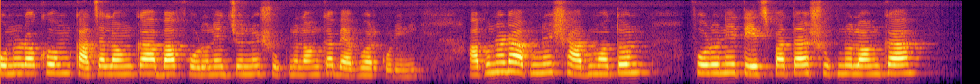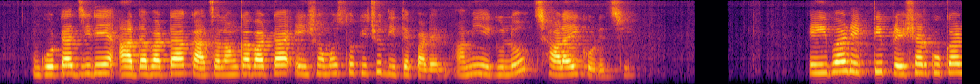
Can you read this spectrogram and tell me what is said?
কোনো রকম কাঁচা লঙ্কা বা ফোড়নের জন্য শুকনো লঙ্কা ব্যবহার করিনি। আপনারা আপনার স্বাদ মতন ফোড়নে তেজপাতা, শুকনো লঙ্কা, গোটা জিরে, আদা বাটা, কাঁচা লঙ্কা বাটা, এই সমস্ত কিছু দিতে পারেন। আমি এগুলো ছাড়াই করেছি। এইবার একটি প্রেশার কুকার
